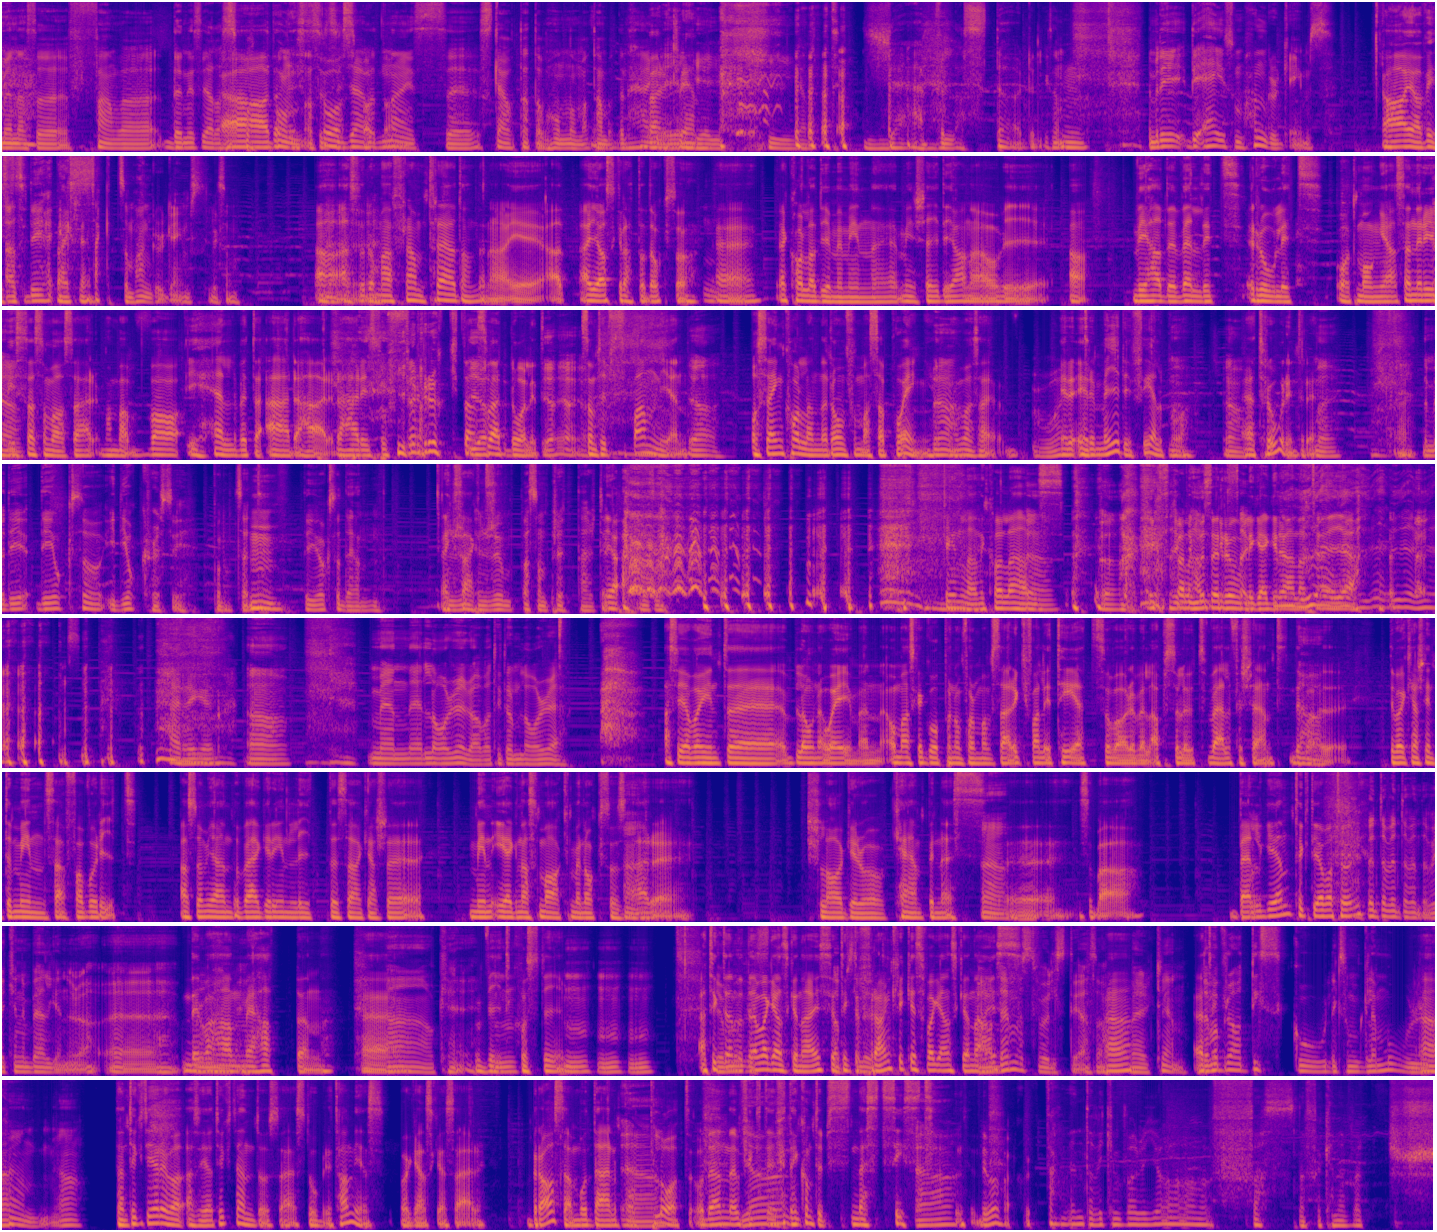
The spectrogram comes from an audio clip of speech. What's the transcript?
Men alltså, fan vad... Den är så jävla Ja, spot är on. Alltså, så så jävla nice eh, scoutat av honom. Att han bara, den här Verkligen. grejen är ju helt jävla störd. Liksom. Mm. Nej, Men det, det är ju som Hunger Games. Ja, ja visst. Alltså det är verkligen. exakt som Hunger Games. Liksom. Ja, alltså de här framträdandena, är, ja, jag skrattade också. Mm. Eh, Jag kollade ju med min, eh, min tjej Diana och vi, ja, vi hade väldigt roligt åt många. Sen är det ju Ja. vissa som var så här, man bara, vad i helvete är det här? Det här är så fruktansvärt dåligt. Ja, ja. Som typ Spanien. Och sen kolla när de får massa poäng. Man bara så här, är, det, är det mig det är fel på? Ja. Ja. Jag tror inte det. Nej. Nej, men det, det är också idiocracy på något sätt. Mm, Det är också den en, exakt. en rumpa som pruttar. Typ. Ja. Alltså, Finland, kolla hans, ja, kolla Men hans exakt. roliga gröna tröja. Herregud. ja. Men eh, Lorre då? Vad tyckte du om Lorre? Alltså jag var ju inte blown away, men om man ska gå på någon form av så kvalitet så var det väl absolut välförtjänt. Det Ja. var, det var kanske inte min så favorit. Alltså om jag ändå väger in lite så här kanske min egna smak, men också så här eh, schlager och campiness. Eh, så bara... Belgien tyckte jag var tung. Vänta, vänta, vänta. Vilken är Belgien nu då? Eh, Det var han med hatten. Eh, Ah, okej. vit Mm. kostym. Mm, mm, mm. Jag tyckte Jo, ändå den var ganska nice. Jag tyckte Absolut. Frankrikes var ganska nice. Ja, den var svulstig alltså. Ja. Verkligen. Jag Den var bra disco, liksom glamour, Ja. skön. Ja. Sen tyckte jag det var, alltså jag tyckte ändå så här, Storbritanniens var ganska så här, bra så här, modern poplåt. Och den, fick Ja. det, den kom typ näst sist. Ja. Det var bara sjukt. Fan, vänta, vilken var det jag fastnade för? Kan det ha varit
